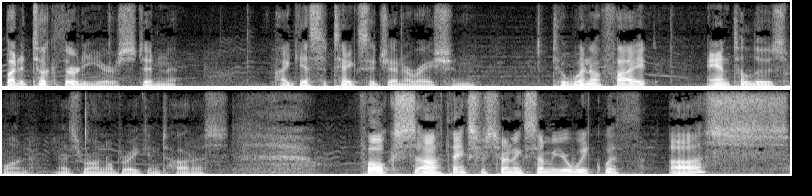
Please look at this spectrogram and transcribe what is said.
but it took 30 years, didn't it? I guess it takes a generation to win a fight and to lose one, as Ronald Reagan taught us. Folks, uh, thanks for spending some of your week with us.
